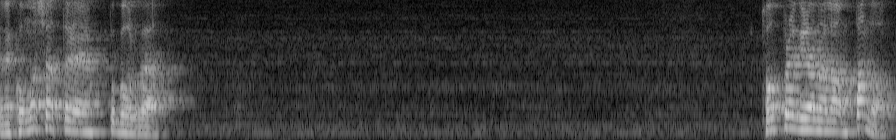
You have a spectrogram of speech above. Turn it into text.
Kan du komma och sätta dig på golvet? Ta på den gröna lampan då.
